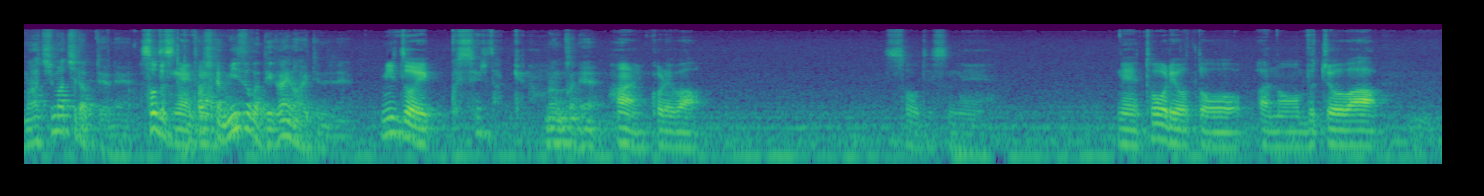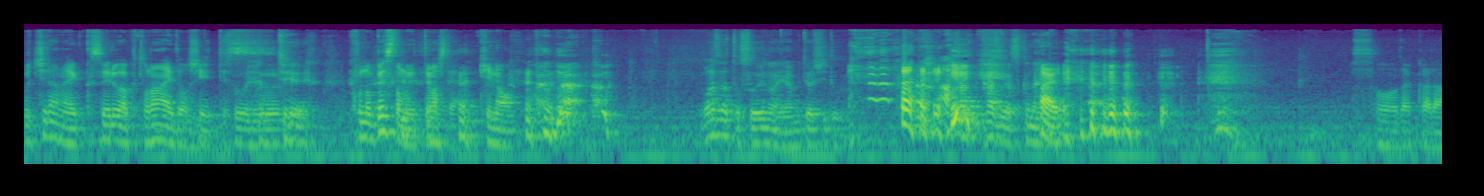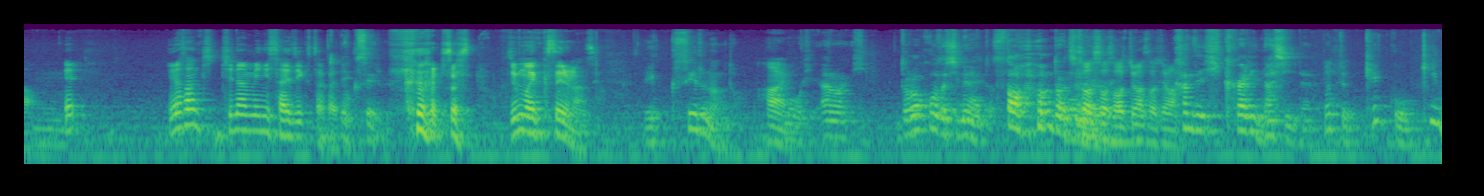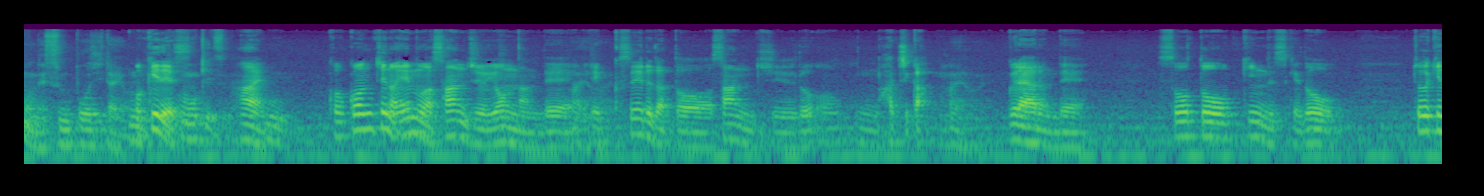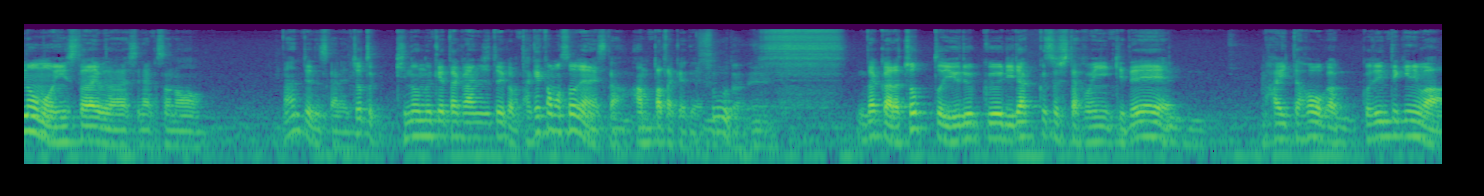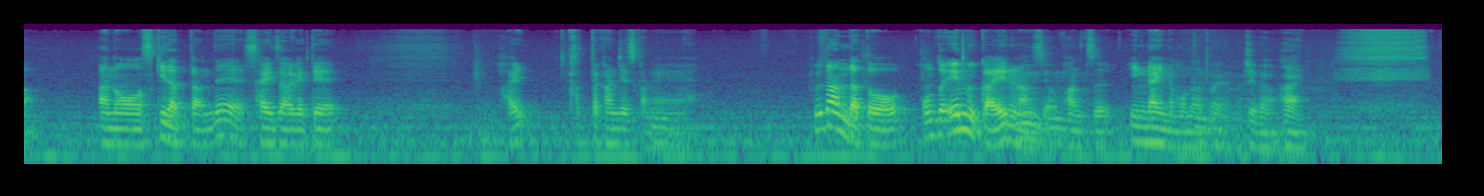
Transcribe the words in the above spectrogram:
まちまちだったよね。そうですね。確か溝がでかいの入ってるんだよね。ミゾ XL だっけな。なんかね、はいこれは。そうですねね棟梁とあの部長はうちらの XL 枠取らないでほしいってそうやって。このベストも言ってましたよ 昨日。わざとそういうのはやめてほしいと？か 数が少ない、はい。そうだから、ん。え皆さんちちなみにサイズいくつか書いてます XL そうです。自分も XL なんですよ。XL なんだ。はい。もうひあのひドローコード締めないとストーンと落ちるそうそうそう落ちます落ちます。完全に引っかかりなしみたいな。だって結構大きいもんね寸法自体は、大きいです。大きいですねはい。うん。ここんちの M は34なんで、はいはい。XL だと38かはいはい。ぐらいあるんで相当大きいんですけどちょうど昨日もインスタライブで話してなんかそのなんていうんですかねちょっと気の抜けた感じというか竹かもそうじゃないですか半端竹で。そうだねだからちょっと緩くリラックスした雰囲気で履いた方が個人的にはあの好きだったんでサイズ上げてはい買った感じですかね、普段だと本当 M か L なんですよ、うんパンツ。インラインのものだと、自分。はい。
